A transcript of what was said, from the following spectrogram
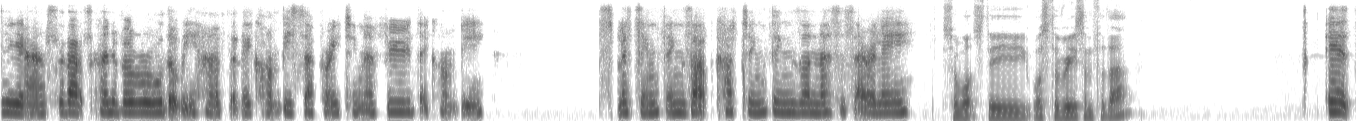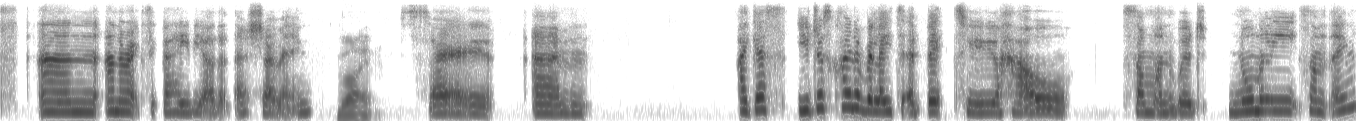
Yeah, so that's kind of a rule that we have that they can't be separating their food, they can't be splitting things up, cutting things unnecessarily. so what's the what's the reason for that? It's an anorexic behavior that they're showing. Right. So, um, I guess you just kind of relate it a bit to how someone would normally eat something.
